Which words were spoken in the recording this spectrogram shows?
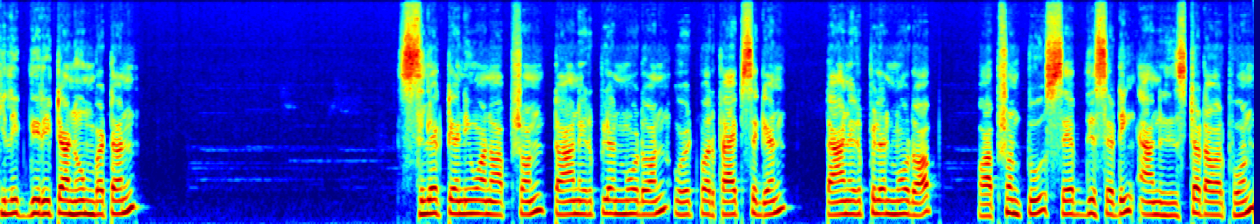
click the return home button select any one option turn airplane mode on wait for 5 seconds turn airplane mode off option 2 save this setting and restart our phone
